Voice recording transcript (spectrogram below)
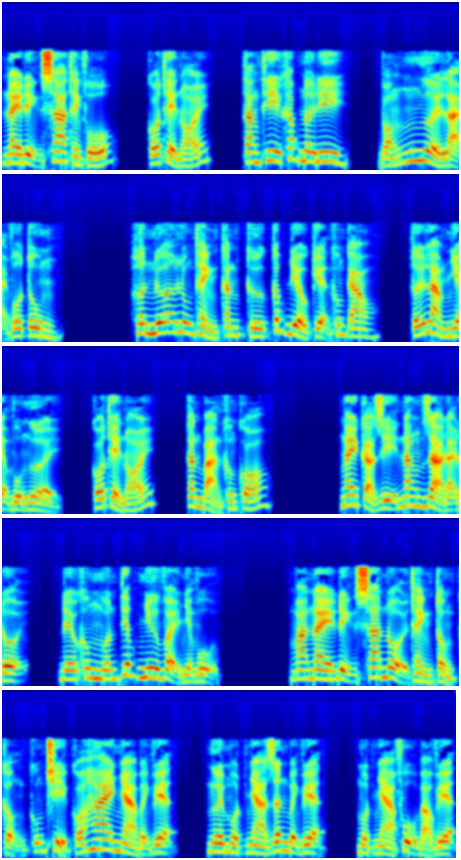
này định xa thành phố, có thể nói, tăng thi khắp nơi đi, bóng người lại vô tung. Hơn nữa lung thành căn cứ cấp điều kiện không cao, tới làm nhiệm vụ người, có thể nói, căn bản không có. Ngay cả dị năng giả đại đội, đều không muốn tiếp như vậy nhiệm vụ. Mà này định xa nội thành tổng cộng cũng chỉ có hai nhà bệnh viện, người một nhà dân bệnh viện, một nhà phụ bảo viện.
